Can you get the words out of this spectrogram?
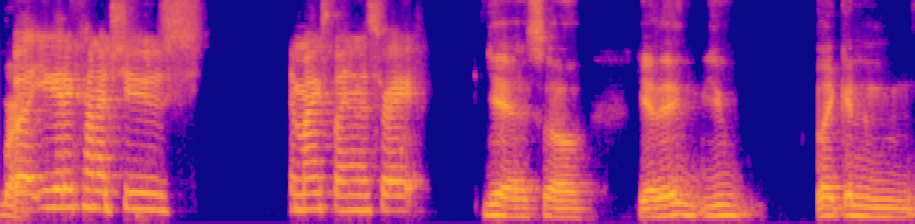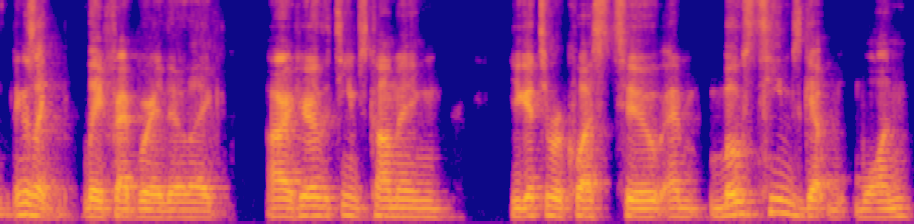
right. but you get to kind of choose am i explaining this right yeah so yeah they you like in i think it was like late february they're like all right here are the teams coming you get to request two and most teams get one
